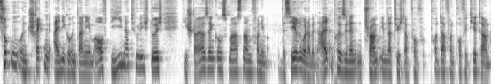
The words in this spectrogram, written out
zucken und schrecken einige Unternehmen auf, die natürlich durch die Steuersenkungsmaßnahmen von dem bisherigen oder mit dem alten Präsidenten Trump eben natürlich davon, davon profitiert haben.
